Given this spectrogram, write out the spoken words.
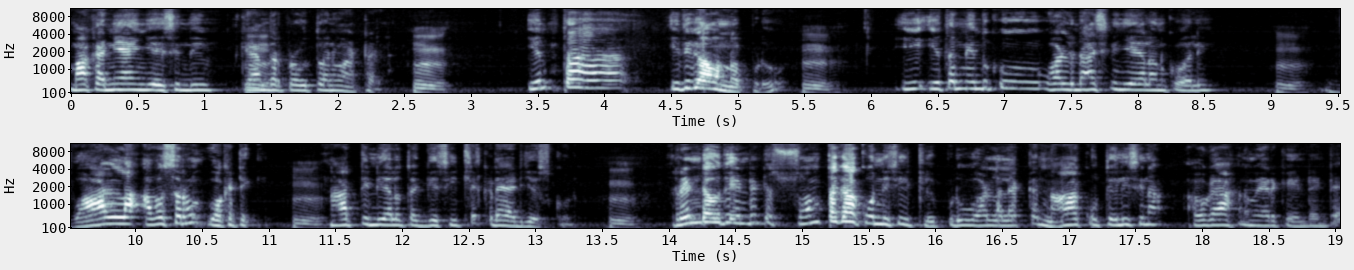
మాకు అన్యాయం చేసింది కేంద్ర ప్రభుత్వం అని మాట్లాడాలి. ఉమ్, ఇంత ఇదిగా ఉన్నప్పుడు ఉమ్, ఈ ఇతన్ని ఎందుకు వాళ్ళు నాశనం చేయాలనుకోవాలి? వాళ్ళ అవసరం ఒకటి. నార్త్ ఇండియాలో తగ్గే సీట్లు ఇక్కడ యాడ్ చేసుకోవడం ఉమ్, రెండవది ఏంటంటే సొంతగా కొన్ని సీట్లు ఇప్పుడు వాళ్ళ లెక్క నాకు తెలిసిన అవగాహన మేరకు ఏంటంటే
